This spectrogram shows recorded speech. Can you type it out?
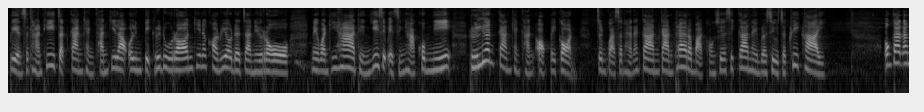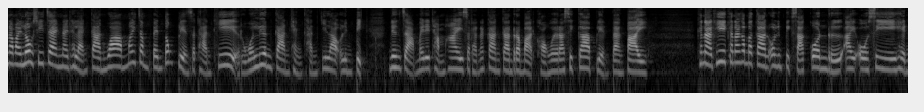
เปลี่ยนสถานที่จัดการแข่งขันกีฬาโอลิมปิกฤดูร้อนที่นครเริโอเดจาเนโร ในวันที่ 5 ถึง 21 สิงหาคมนี้ หรือเลื่อนการแข่งขันออกไปก่อน จนกว่าสถานการณ์การแพร่ระบาดของเชื้อซิก้าในบราซิลจะคลี่คลาย องค์การอนามัยโลกชี้แจงในแถลงการว่าไม่จำเป็นต้องเปลี่ยนสถานที่ หรือว่าเลื่อนการแข่งขันกีฬาโอลิมปิก เนื่องจากไม่ได้ทำให้สถานการณ์การระบาดของไวรัสซิก้าเปลี่ยนแปลงไป ขณะที่คณะกรรมการโอลิมปิกสากล หรือ IOC เห็น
